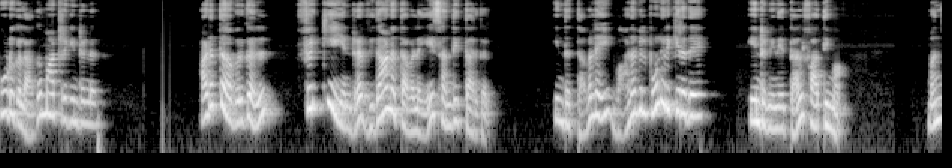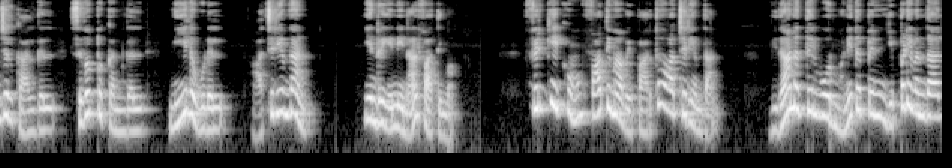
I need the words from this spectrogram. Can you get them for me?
கூடுகளாக மாற்றுகின்றனர். அடுத்து அவர்கள் ஃபிர்கி என்ற விதான தவளையை சந்தித்தார்கள். இந்த தவளை வானவில் போல் இருக்கிறதே என்று நினைத்தாள் ஃபாத்திமா. மஞ்சள் கால்கள் சிவப்பு கண்கள் நீல உடல் ஆச்சரியம்தான் என்று எண்ணினாள் ஃபாத்திமா. ஃபிர்கிக்கும் ஃபாத்திமாவை பார்த்து ஆச்சரியம்தான். விதானத்தில் ஓர் மனித பெண் எப்படி வந்தாள்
